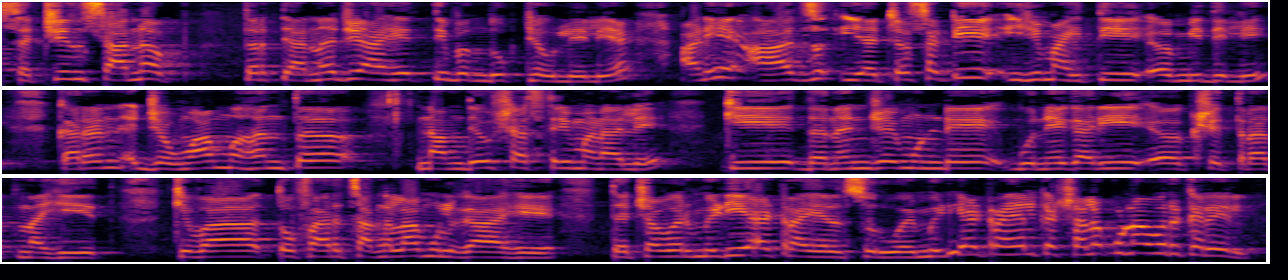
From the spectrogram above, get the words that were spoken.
सचिन सानप तर त्यानं जे आहे ती बंदूक ठेवलेली आहे. आणि आज याच्यासाठी ही माहिती मी दिली. कारण जेव्हा महंत नामदेव शास्त्री म्हणाले की धनंजय मुंडे गुन्हेगारी क्षेत्रात नाहीत किंवा तो फार चांगला मुलगा आहे त्याच्यावर मीडिया ट्रायल सुरू आहे. मीडिया ट्रायल कशाला कुणावर करेल?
